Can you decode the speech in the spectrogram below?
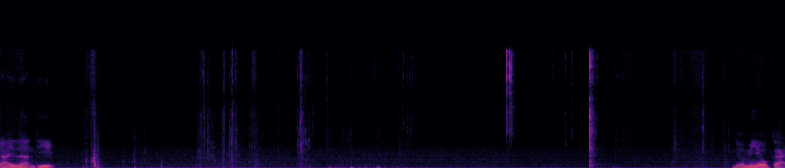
ย้ายสถานที่ เดี๋ยวมีโอกาส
